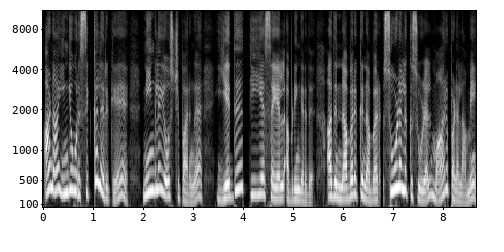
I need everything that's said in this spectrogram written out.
ஆனா இங்க ஒரு சிக்கல் இருக்கே. நீங்களே யோசிச்சு பாருங்க. எது தீய செயல் அப்படிங்கிறது? அது நபருக்கு நபர் சூழலுக்கு சூழல் மாறுபடலாமே.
